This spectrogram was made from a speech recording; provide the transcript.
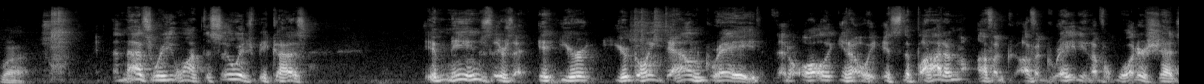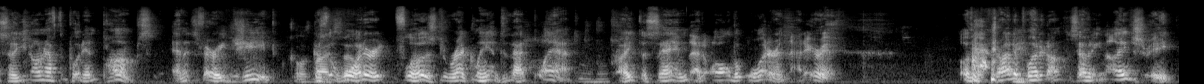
Right. And that's where you want the sewage because it means there's a, it, you're, you're going down grade that all, you know, it's the bottom of a, of a gradient of a watershed. So you don't have to put in pumps and it's very cheap because the itself. water flows directly into that plant, mm-hmm. right? The same that all the water in that area. Well, they tried to put it on 79th Street,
